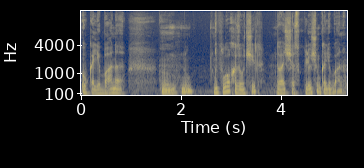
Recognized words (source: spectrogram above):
У Калибана м, ну, неплохо звучит. Давайте сейчас включим Калибана.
